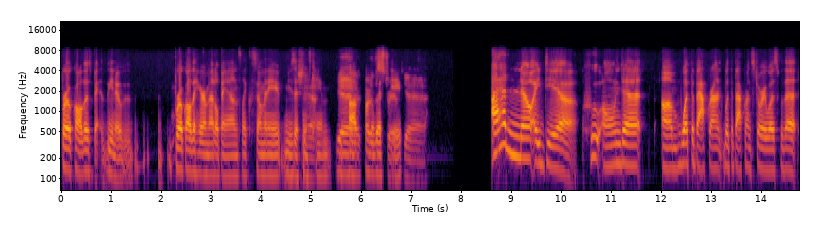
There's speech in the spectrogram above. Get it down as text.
broke all those, ba- you know, broke all the hair metal bands. Like so many musicians Yeah. came Yeah, part of the whiskey. strip. Yeah. I had no idea who owned it, um, what the background what the background story was with it.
